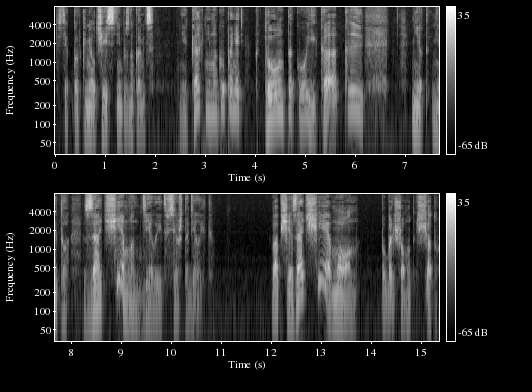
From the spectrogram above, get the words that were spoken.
с тех пор, как имел честь с ним познакомиться. Никак не могу понять, кто он такой и как... Нет, не то. Зачем он делает все, что делает? Вообще, зачем он, по большому-то счету?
